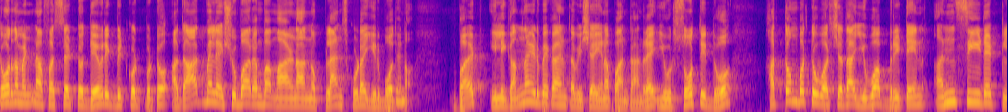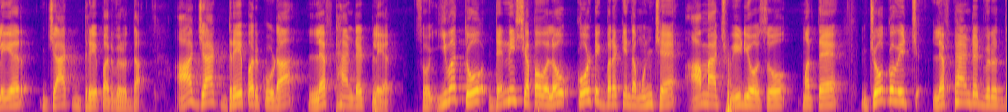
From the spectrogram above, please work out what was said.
ಟೂರ್ನಮೆಂಟ್ನ ಫಸ್ಟ್ ಸೆಟ್ಟು ದೇವ್ರಿಗೆ ಬಿಟ್ಟು ಕೊಟ್ಬಿಟ್ಟು ಅದಾದಮೇಲೆ ಶುಭಾರಂಭ ಮಾಡೋಣ ಅನ್ನೋ ಪ್ಲ್ಯಾನ್ಸ್ ಕೂಡ ಇರ್ಬೋದೇನೋ. ಬಟ್ ಇಲ್ಲಿ ಗಮನ ಇಡಬೇಕಾದಂಥ ವಿಷಯ ಏನಪ್ಪ ಅಂತ ಅಂದರೆ ಇವ್ರು ಸೋತಿದ್ದು ಹತ್ತೊಂಬತ್ತು ವರ್ಷದ ಯುವ Britain unseeded player Jack Draper ವಿರುದ್ಧ. ಆ ಜಾಕ್ ಡ್ರೇಪರ್ ಕೂಡ ಲೆಫ್ಟ್ ಹ್ಯಾಂಡೆಡ್ ಪ್ಲೇಯರ್ ಸೊ ಇವತ್ತು ಡೆನ್ನಿಸ್ ಶಪವಲವ್ ಕೋರ್ಟಿಗೆ ಬರೋಕ್ಕಿಂತ ಮುಂಚೆ ಆ ಮ್ಯಾಚ್ ವೀಡಿಯೋಸು ಮತ್ತು ಜೋಕೋವಿಚ್ ಲೆಫ್ಟ್ ಹ್ಯಾಂಡೆಡ್ ವಿರುದ್ಧ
